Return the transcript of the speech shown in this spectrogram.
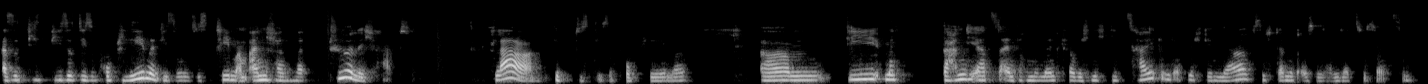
also die, diese, diese Probleme, die so ein System am Anfang natürlich hat, klar gibt es diese Probleme, ähm, die mit da haben die Ärzte einfach im Moment, glaube ich, nicht die Zeit und auch nicht den Nerv, sich damit auseinanderzusetzen.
